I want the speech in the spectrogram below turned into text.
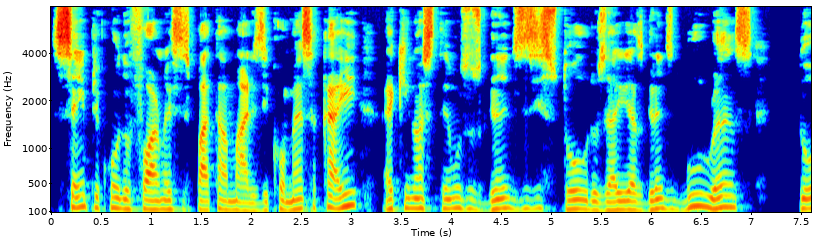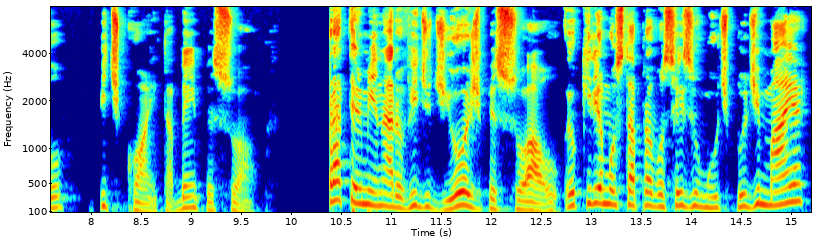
sempre quando forma esses patamares e começa a cair é que nós temos os grandes estouros aí, as grandes bull runs do Bitcoin, tá bem, pessoal? Para terminar o vídeo de hoje, pessoal, eu queria mostrar para vocês o múltiplo de Mayer.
